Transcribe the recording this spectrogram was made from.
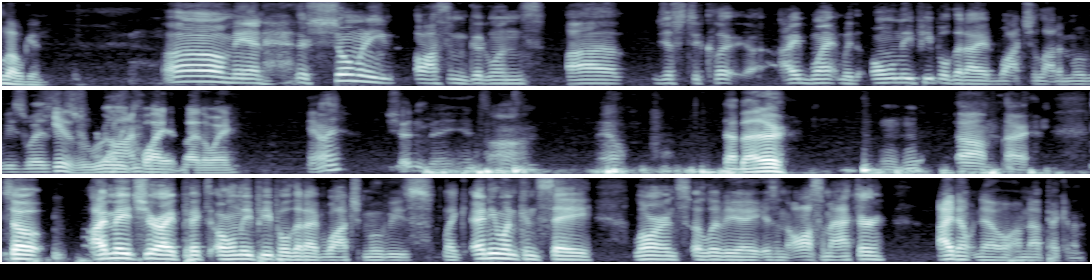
Logan. Oh man, there's so many awesome good ones. Uh, just to clear, I went with only people that I had watched a lot of movies with. He is really On. quiet, by the way. Yeah, shouldn't be. It's on. Well, that better. hmm Um, all right. So I made sure I picked only people that I've watched movies. Like anyone can say Laurence Olivier is an awesome actor. I don't know. I'm not picking him.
